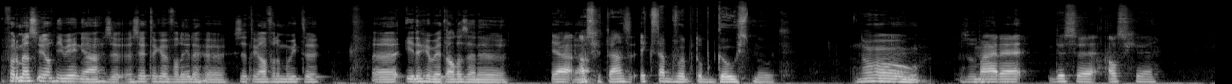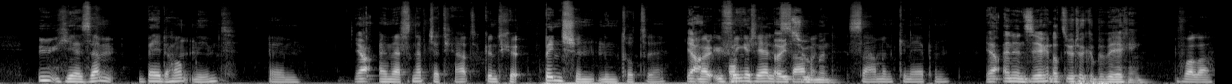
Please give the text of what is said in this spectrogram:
Voor de mensen die nog niet weten, ja, ze zitten er volledig, zitten al voor de moeite. Iedereen weet alles en Ja, Ja. als je het aanzet... Ik sta bijvoorbeeld op ghost mode. no. Zo Maar eh, dus eh, als je uw gsm bij de hand neemt ehm, Ja. en naar Snapchat gaat, kunt je pinchen, noemt dat. eh. ja, maar uw vingers eigenlijk samen, uitzoomen. samen knijpen. Ja, en een zeer natuurlijke beweging. Voilà.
